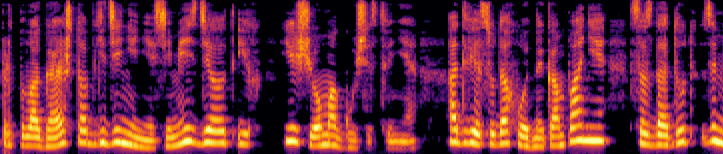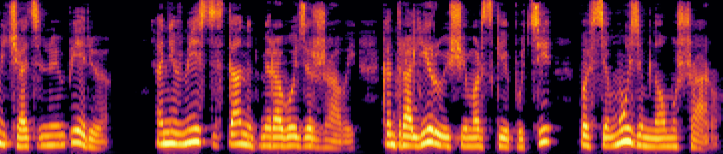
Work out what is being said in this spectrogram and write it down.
предполагая, что объединение семей сделает их еще могущественнее, а две судоходные компании создадут замечательную империю. Они вместе станут мировой державой, контролирующей морские пути по всему земному шару.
